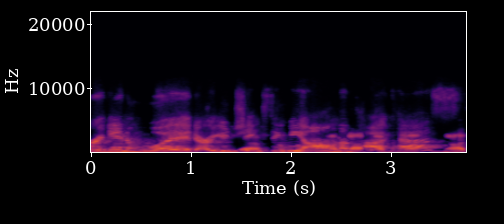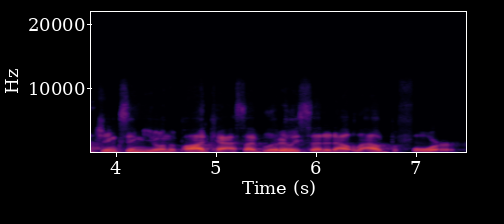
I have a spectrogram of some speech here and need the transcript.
friggin' wood. Are you jinxing yeah. me on I'm the not, podcast? I'm not, not, jinxing you on the podcast. I've literally said it out loud before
